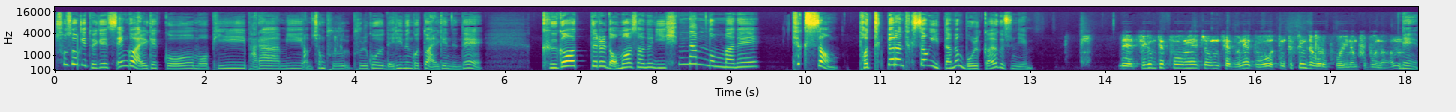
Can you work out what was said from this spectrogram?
초속이 되게 센 거 알겠고 뭐 비 바람이 엄청 불, 불고 내리는 것도 알겠는데 그것들을 넘어서는 이 흰남노만의 특성 더 특별한 특성이 있다면 뭘까요, 교수님? 네, 지금 태풍이 좀 제 눈에도 좀 특징적으로 보이는 부분은 네.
